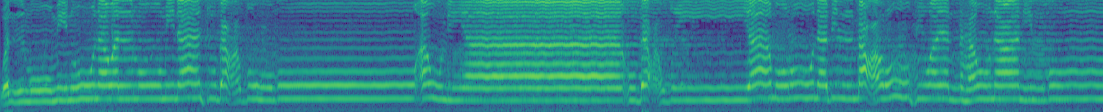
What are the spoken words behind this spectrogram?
والمؤمنون والمؤمنات بعضهم أولياء بعض يامرون بالمعروف وينهون عن المنكر.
